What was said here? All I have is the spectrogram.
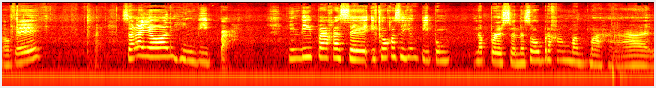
okay? Sa ngayon, hindi pa. Hindi pa kasi, ikaw kasi yung tipong na person na sobra kang magmahal.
